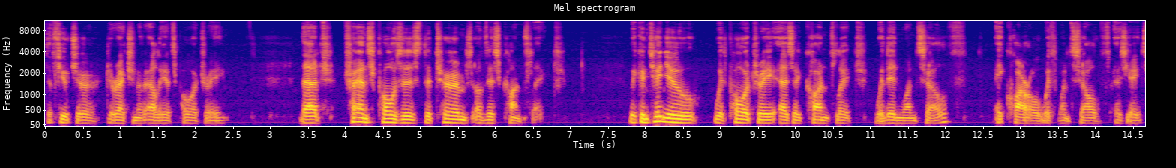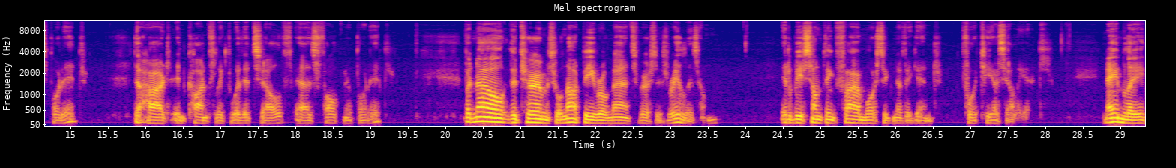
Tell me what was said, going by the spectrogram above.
the future direction of Eliot's poetry, that transposes the terms of this conflict we continue with poetry as a conflict within oneself, a quarrel with oneself, as Yeats put it, the heart in conflict with itself, as Faulkner put it. But now the terms will not be romance versus realism. It'll be something far more significant for T.S. Eliot, namely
